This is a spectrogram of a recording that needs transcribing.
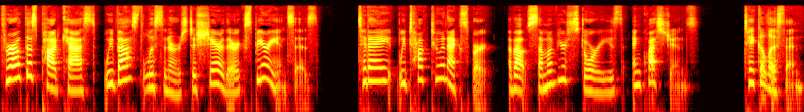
Throughout this podcast, we've asked listeners to share their experiences. Today, we talk to an expert about some of your stories and questions. Take a listen.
